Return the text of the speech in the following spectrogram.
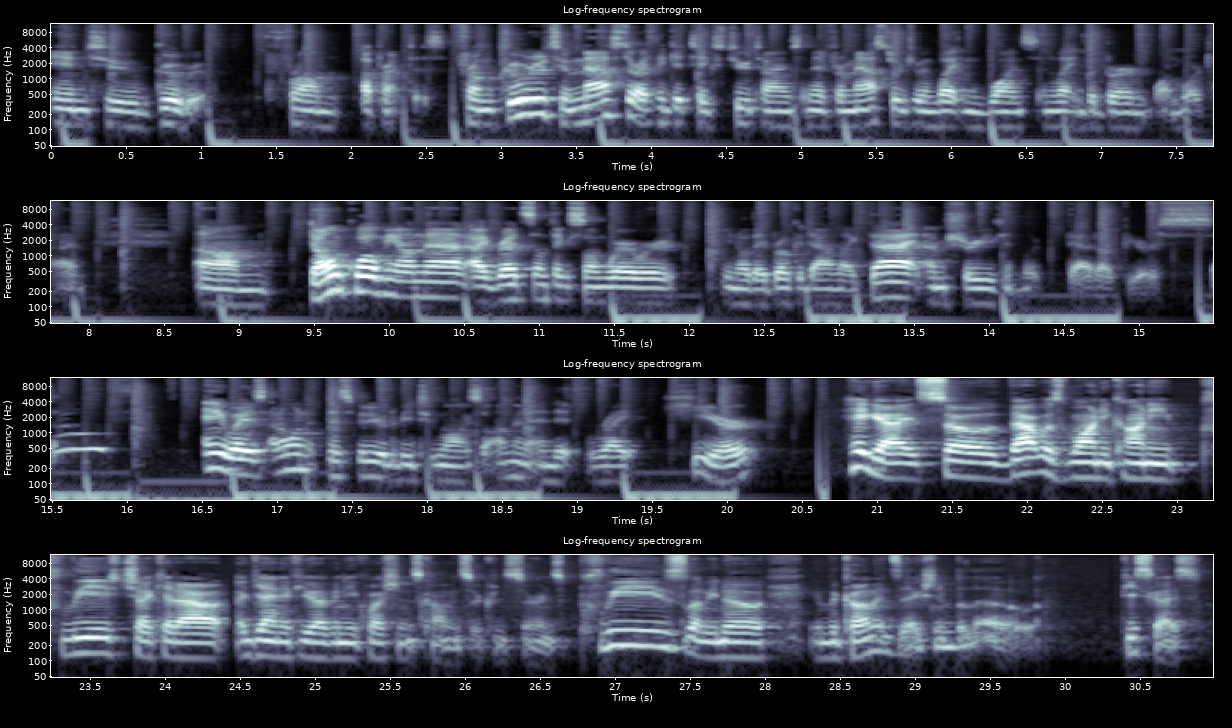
into guru from apprentice. From guru to master, I think it takes two times, and then from master to enlightened once, enlightened to burn one more time. Um, don't quote me on that. I read something somewhere where, you know, they broke it down like that. I'm sure you can look that up yourself. Anyways, I don't want this video to be too long, so I'm going to end it right here. Hey guys, so that was WaniKani. Please check it out. Again, if you have any questions, comments, or concerns, please let me know in the comment section below. Peace, guys.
